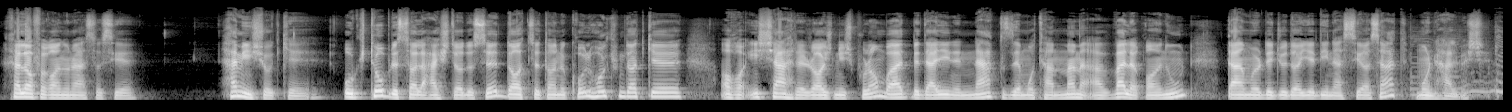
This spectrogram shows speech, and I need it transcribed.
خلاف قانون اساسیه. همین شد که اکتبر سال 83 دادستان کل حکم داد که آقا این شهر راجنیشپوران باید به دلیل نقض متمم اول قانون در مورد جدای دین از سیاست منحل بشه.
